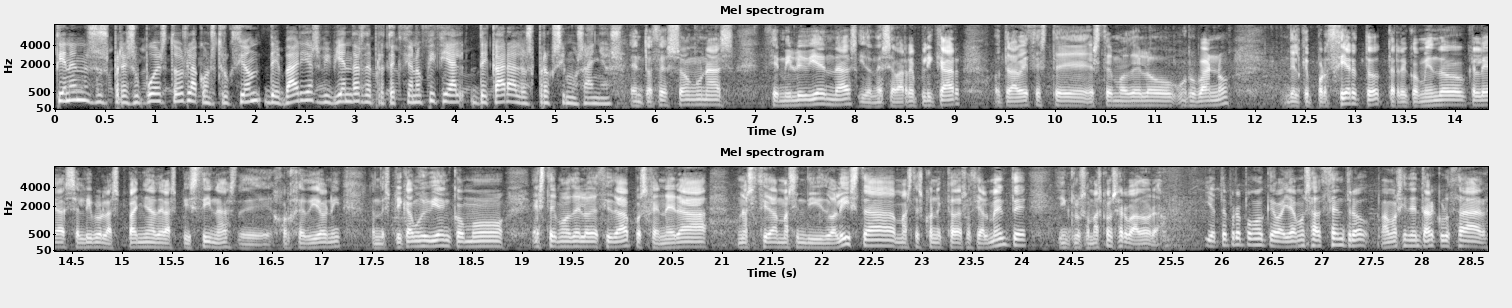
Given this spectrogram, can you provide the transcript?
tienen en sus presupuestos la construcción de varias viviendas de protección oficial de cara a los próximos años. Entonces son unas 100.000 viviendas y donde se va a replicar otra vez este, este modelo urbano del que por cierto te recomiendo que leas el libro La España de las piscinas de Jorge Dioni, donde explica muy bien cómo este modelo de ciudad pues genera una sociedad más individualista, más desconectada socialmente, incluso más conservadora. Yo te propongo que vayamos al centro, vamos a intentar cruzar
